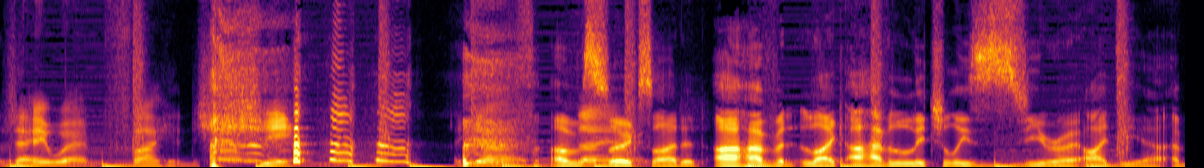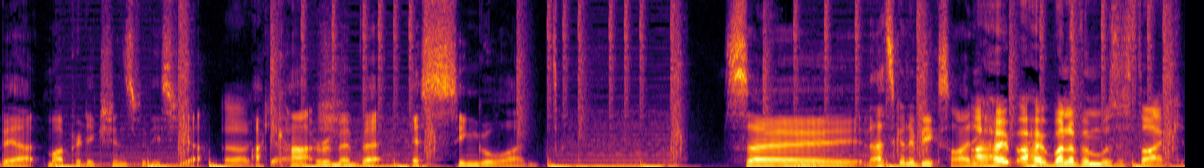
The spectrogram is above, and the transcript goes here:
they were fucking shit. God, I'm so excited. I have like I have literally zero idea about my predictions for this year. Oh, I gosh. can't remember a single one. So that's going to be exciting. I hope I hope one of them was just like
